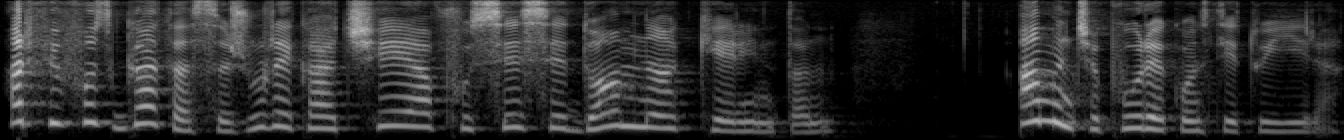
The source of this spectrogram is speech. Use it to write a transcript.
ar fi fost gata să jure că aceea fusese doamna Carrington. Am început reconstituirea.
